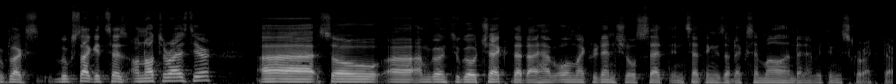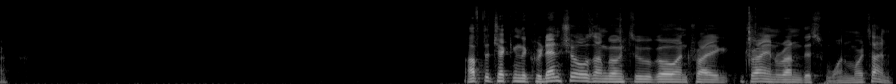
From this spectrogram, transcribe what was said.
Looks like looks like it says unauthorized here. Uh, so uh, I'm going to go check that I have all my credentials set in settings.xml and that everything is correct there. After checking the credentials, I'm going to go and try try and run this one more time.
